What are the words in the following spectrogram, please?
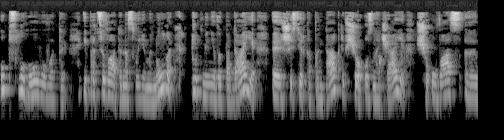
обслуговувати і працювати на своє минуле, тут мені випадає е, шестірка пентаклів, що означає, що у вас е,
